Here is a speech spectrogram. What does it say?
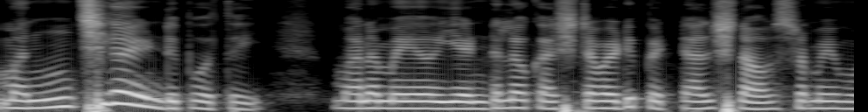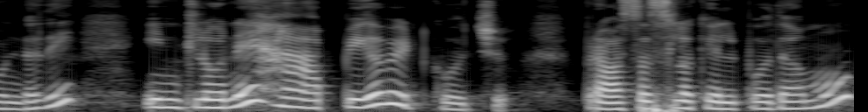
మంచిగా ఎండిపోతాయి. మనం ఎండలో కష్టపడి పెట్టాల్సిన అవసరం ఏమి ఉండదు. ఇంట్లోనే హ్యాపీగా పెట్టుకోవచ్చు. ప్రాసెస్లోకి వెళ్ళిపోదాము.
